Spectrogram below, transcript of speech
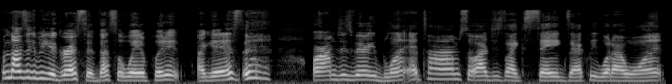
sometimes it can be aggressive. That's a way to put it, I guess. or I'm just very blunt at times, so I just like say exactly what I want.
